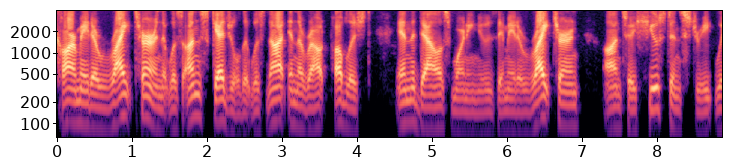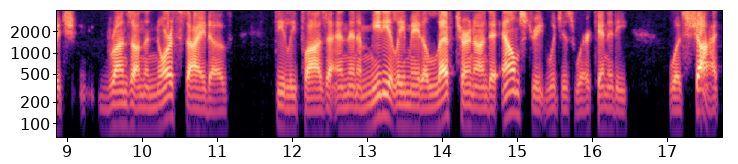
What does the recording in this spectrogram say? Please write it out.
car made a right turn that was unscheduled. It was not in the route published in the Dallas Morning News. They made a right turn onto Houston Street, which runs on the north side of Dealey Plaza, and then immediately made a left turn onto Elm Street, which is where Kennedy was shot.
